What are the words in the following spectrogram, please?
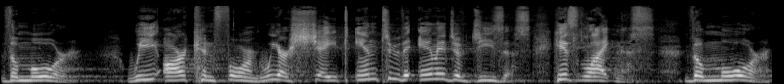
The more we are conformed, we are shaped into the image of Jesus, his likeness, the more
